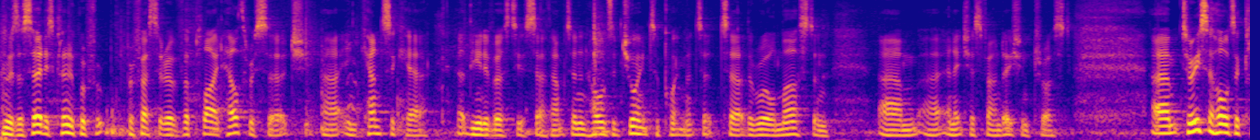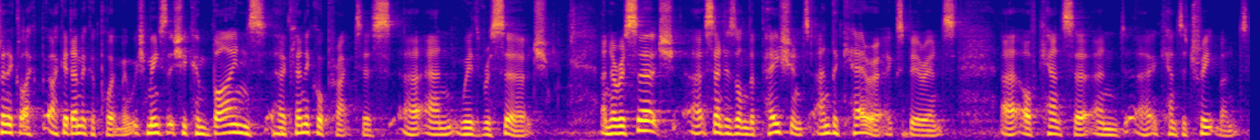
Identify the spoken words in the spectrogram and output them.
who, as I said, is clinical prof- professor of applied health research uh, in cancer care at the University of Southampton and holds a joint appointment at uh, the Royal Marsden um, NHS Foundation Trust. Um, Teresa holds a clinical ac academic appointment, which means that she combines her clinical practice uh, and with research. And her research uh, centers on the patient and the carer experience uh, of cancer and uh, cancer treatment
